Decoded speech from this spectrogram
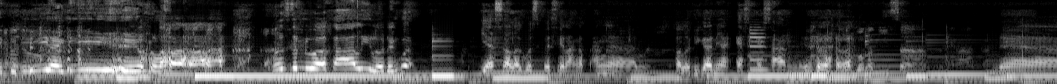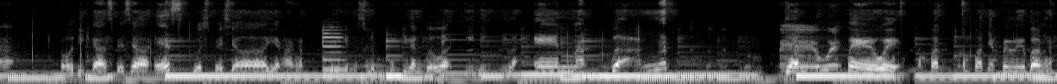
itu dia gila. Mesen dua kali loh Dan gue Biasa lah gue spesial anget-anget. Kalau Dika nih es-esan. Gue nggak bisa Nah Kalau Dika spesial es Gue spesial yang anget Jadi kita sudah membuktikan bahwa Ini gila enak banget. Dan PW PW Tempat Tempatnya PW banget.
